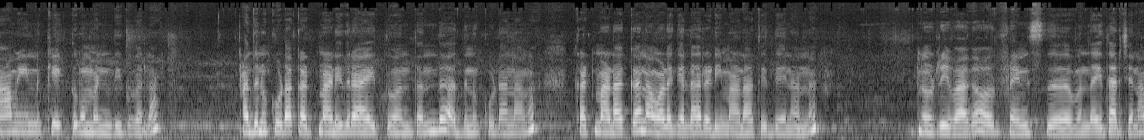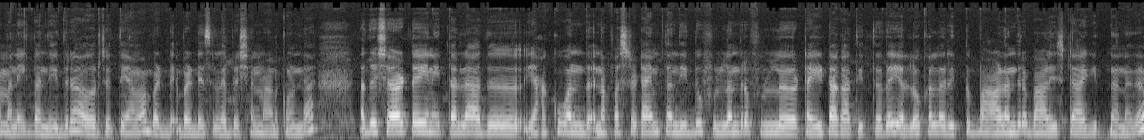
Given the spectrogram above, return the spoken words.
ನಾವೇನು ಕೇಕ್ ತೊಗೊಂಬಂದಿದ್ವಲ್ಲ, ಅದನ್ನು ಕೂಡ ಕಟ್ ಮಾಡಿದ್ರೆ ಆಯಿತು ಅಂತಂದು ಅದನ್ನು ಕೂಡ ನಾವು ಕಟ್ ಮಾಡೋಕೆ ನಾವು ಒಳಗೆಲ್ಲ ರೆಡಿ ಮಾಡತ್ತಿದ್ದೆ ನಾನು. ನೋಡ್ರಿ, ಇವಾಗ ಅವ್ರ ಫ್ರೆಂಡ್ಸ್ ಒಂದು ಐದಾರು ಜನ ಮನೆಗೆ ಬಂದಿದ್ರು. ಅವ್ರ ಜೊತೆ ಅವ ಬರ್ಡೇ ಬರ್ಡೇ ಸೆಲೆಬ್ರೇಷನ್ ಮಾಡ್ಕೊಂಡ. ಅದು ಶರ್ಟ್ ಏನಿತ್ತಲ್ಲ, ಅದು ಯಾಕೂ ಒಂದು, ನಾ ಫಸ್ಟ್ ಟೈಮ್ ತಂದಿದ್ದು ಫುಲ್ ಅಂದ್ರೆ ಫುಲ್ ಟೈಟ್ ಆಗತ್ತಿತ್ತು ಅದು. ಯೆಲ್ಲೋ ಕಲರ್ ಇತ್ತು. ಭಾಳ ಅಂದ್ರೆ ಭಾಳ ಇಷ್ಟ ಆಗಿತ್ತು ನನಗೆ.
